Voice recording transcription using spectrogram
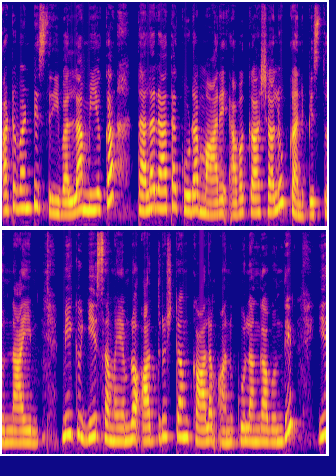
అటువంటి స్త్రీ వల్ల మీ యొక్క తలరాత కూడా మారే అవకాశాలు కనిపిస్తున్నాయి. మీకు ఈ సమయంలో అదృష్టం కాలం అనుకూలంగా ఉంది. ఈ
